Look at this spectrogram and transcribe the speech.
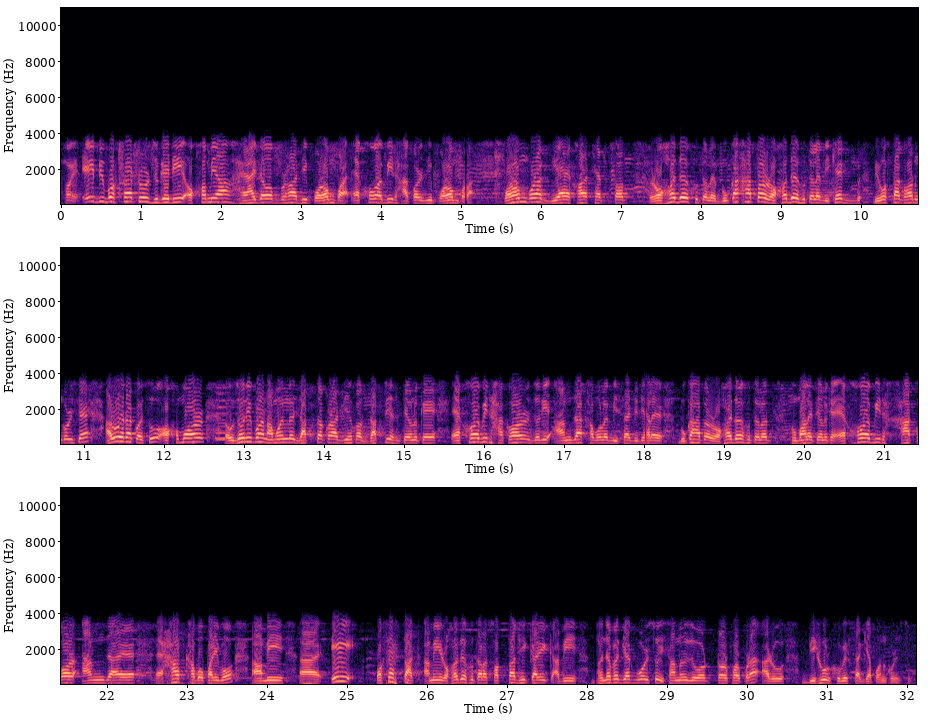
হয় এই ব্যৱস্থাটোৰ যোগেদি অসমীয়া হেৰাই যাব পৰা যি পৰম্পৰা এশ এবিধ শাকৰ যি পৰম্পৰা পৰম্পৰাক জীয়াই ৰখাৰ ক্ষেত্ৰত ৰহদৈ হোটেলে বোকাখাতৰ ৰহদৈ হোটেলে বিশেষ ব্যৱস্থা গ্ৰহণ কৰিছে। আৰু এটা কৈছোঁ অসমৰ উজনিৰ পৰা নামনিলৈ যাত্ৰা কৰা যিসকল যাত্ৰী আছে তেওঁলোকে এশ এবিধ শাকৰ যদি আঞ্জা খাবলৈ বিচাৰে তেতিয়াহ'লে বোকাখাতৰ ৰহদৈ হোটেলত সোমালে তেওঁলোকে এশ এবিধ শাকৰ আঞ্জাৰে এসাঁজ খাব পাৰিব। আমি এই প্ৰচেষ্টাক আমি ৰহদৈ হোটেলৰ স্বত্বাধিকাৰীক আমি ধন্যবাদ জ্ঞাপন কৰিছোঁ ঈশানুজৰ তৰফৰ পৰা আৰু বিহুৰ শুভেচ্ছা জ্ঞাপন কৰিছোঁ।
